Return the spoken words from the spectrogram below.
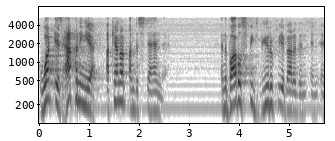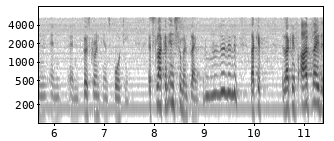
what is happening here? I cannot understand that. And the Bible speaks beautifully about it in, in, in, in, 1 Corinthians 14. It's like an instrument playing. Like if, like if I play the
